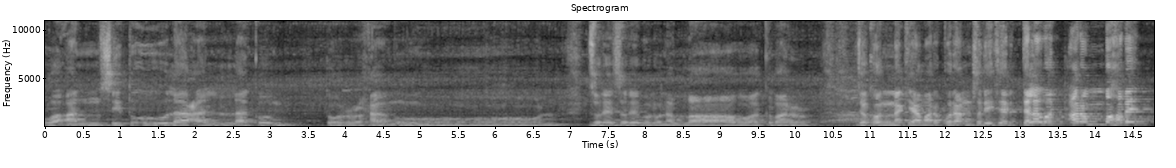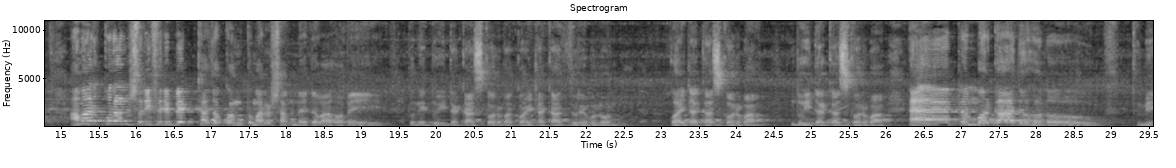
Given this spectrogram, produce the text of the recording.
وَأَنصِتُوا لَعَلَّكُمْ তুরহামুন জোরে জোরে বলুন, আল্লাহ আকবার। যখন নাকি আমার কোরআন শরীফের তেলাওয়াত আরম্ভ হবে, আমার কোরআন শরীফের ব্যাখ্যা যখন তোমার সামনে দেওয়া হবে, তুমি দুইটা কাজ করবা, কয়টা কাজ? জোরে বলুন। কয়টা কাজ করবা? দুইটা কাজ করবা। এক নম্বর কাজ হলো তুমি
